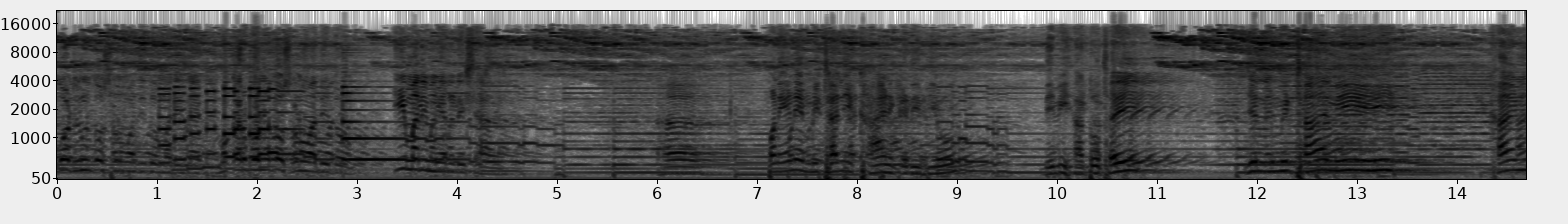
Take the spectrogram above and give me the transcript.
ગોઠ નતો સણવા દીધો, મારી. મકરબો નતો સણવા દીધો. એ મારી મેરડી આવે. પણ એને મીઠાની ખાણ કરી દીધો દેવી હાટો થઈ. જેને મીઠાની ખાણ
